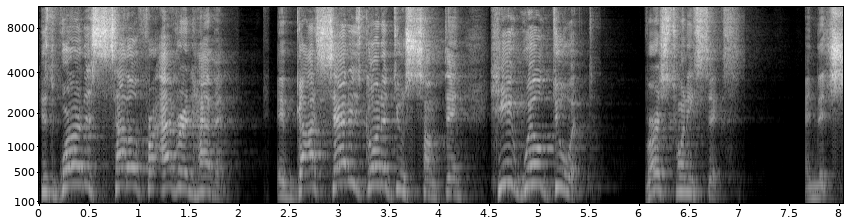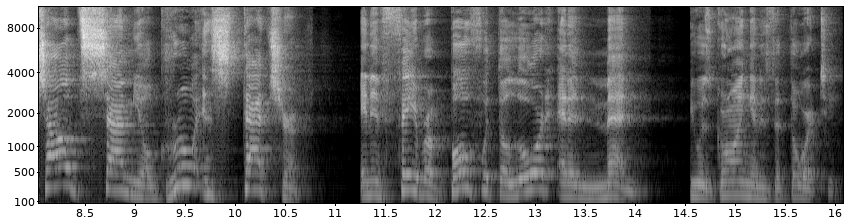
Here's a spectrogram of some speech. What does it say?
His word is settled forever in heaven. If God said he's going to do something, he will do it. Verse 26 And the child Samuel grew in stature and in favor both with the Lord and in men. He was growing in his authority.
